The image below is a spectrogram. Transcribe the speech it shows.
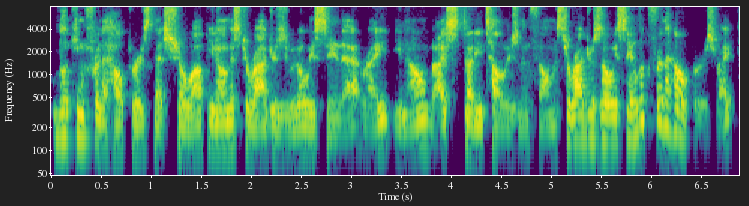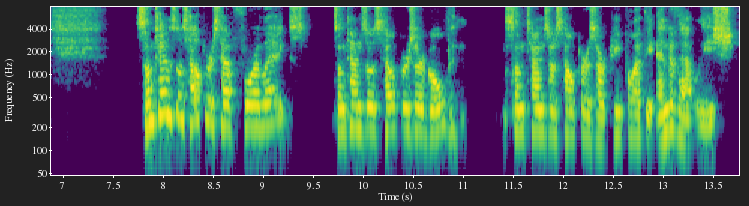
looking for the helpers that show up. You know, Mr. Rogers you would always say that, right? You know, I study television and film. Mr. Rogers always say, look for the helpers, right? Sometimes those helpers have four legs. Sometimes those helpers are golden. Sometimes those helpers are people at the end of that leash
